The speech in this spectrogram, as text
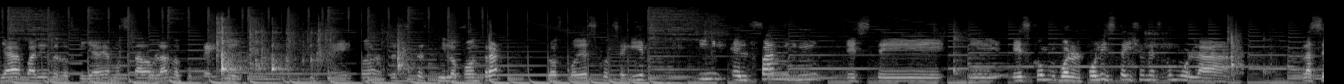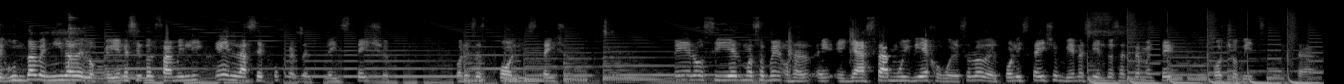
ya varios de los que ya habíamos estado hablando, porque todos de este estilo contra, los podías conseguir. Y el Family, este, eh, es como, bueno, el Polystation es como la, la segunda venida de lo que viene siendo el Family en las épocas del PlayStation. Por eso es Polystation. Pero sí es más o menos, o sea, eh, eh, ya está muy viejo, güey. Eso lo del Polystation viene siendo exactamente 8 bits, güey. O sea,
